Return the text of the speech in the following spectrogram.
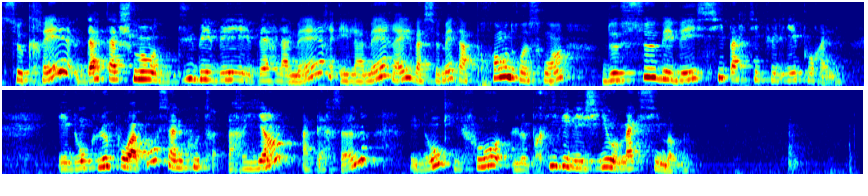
se crée d'attachement du bébé vers la mère et la mère, elle, va se mettre à prendre soin de ce bébé si particulier pour elle. Et donc le pot à pot, ça ne coûte rien à personne et donc il faut le privilégier au maximum.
